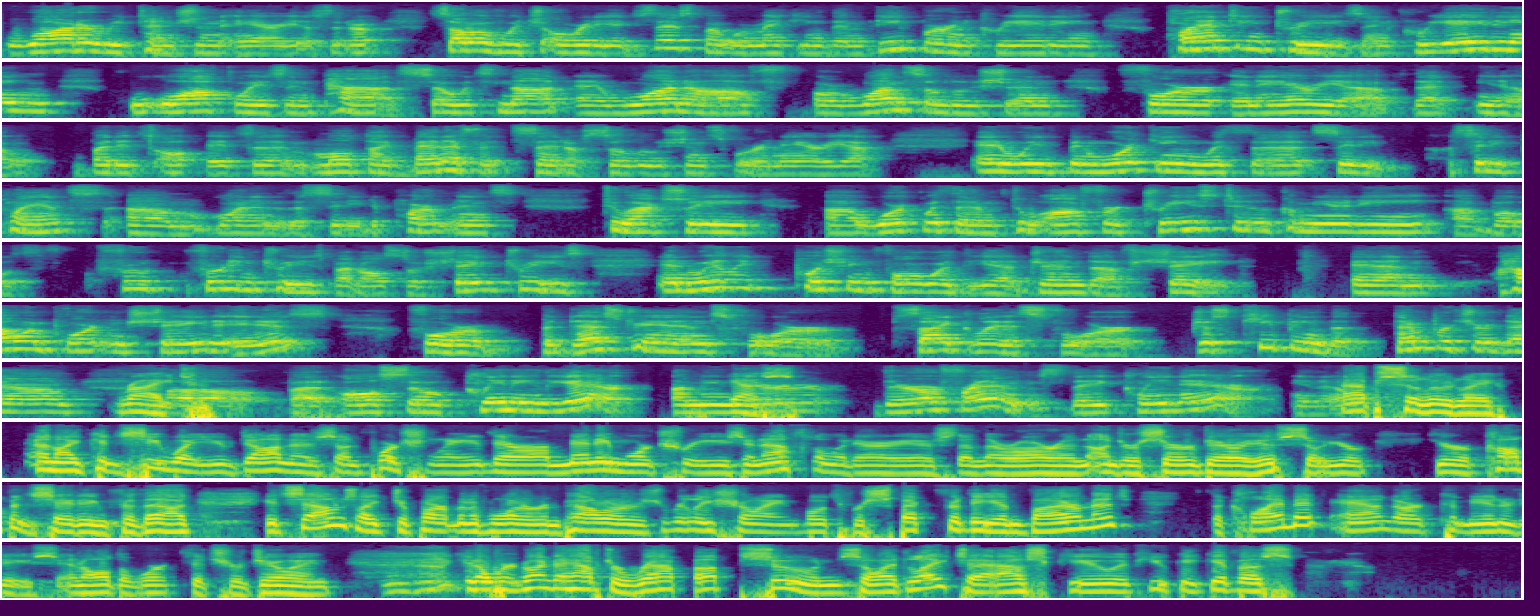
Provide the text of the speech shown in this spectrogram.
water retention areas that are some of which already exist, but we're making them deeper and creating planting trees and creating walkways and paths. So it's not a one-off or one solution for an area that you know, but it's all it's a multi-benefit set of solutions for an area. And we've been working with the city city plants, um, one of the city departments, to actually uh, work with them to offer trees to the community, uh, both fruit fruiting trees, but also shade trees, and really pushing forward the agenda of shade and how important shade is for pedestrians, for cyclists, for just keeping the temperature down, Right. uh, but also cleaning the air. I mean, Yes. they're they're our friends. They clean air. You know. Absolutely. And I can see what you've done is unfortunately there are many more trees in affluent areas than there are in underserved areas. So you're you're compensating for that. It sounds like Department of Water and Power is really showing both respect for the environment, the climate, and our communities in all the work that you're doing. Mhm. You know, we're going to have to wrap up soon. So I'd like to ask you if you could give us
